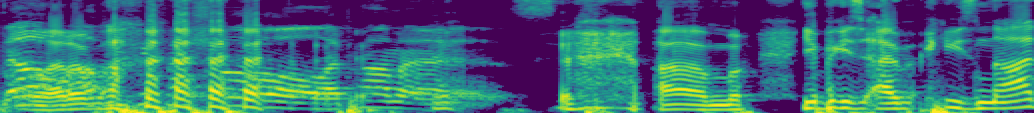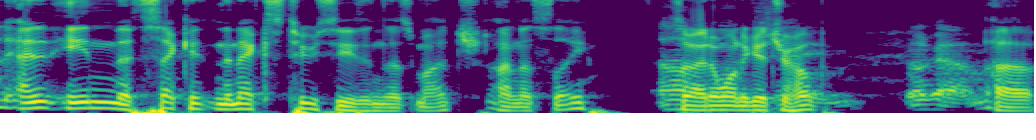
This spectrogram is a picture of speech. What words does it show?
No, Let I'll him- be professional. I promise. Um, yeah, because I, he's not in- the second, the next two seasons as much, honestly. So I don't wanna get your hope. Okay. Uh,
